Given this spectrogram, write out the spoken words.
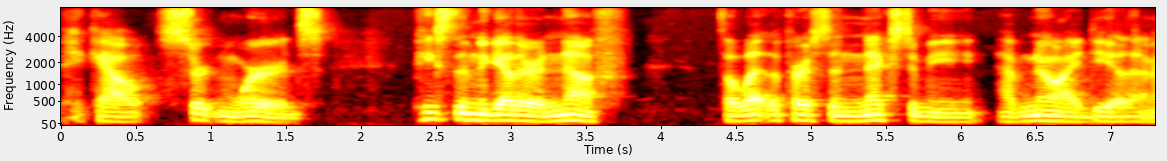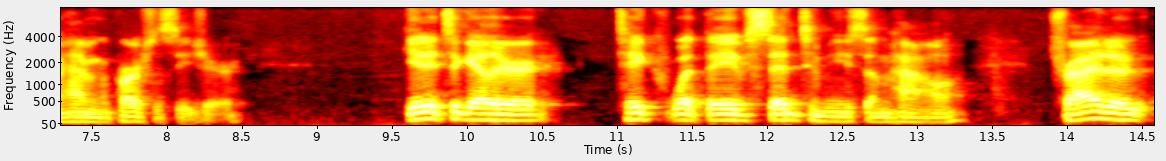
pick out certain words, piece them together enough to let the person next to me have no idea that I'm having a partial seizure get it together, take what they've said to me somehow, try to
